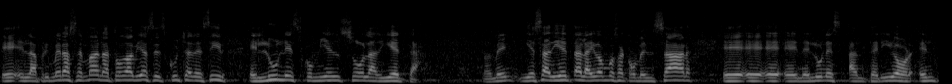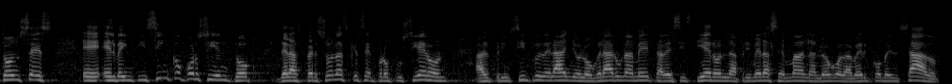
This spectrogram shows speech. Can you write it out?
eh, en la primera semana todavía se escucha decir, el lunes comienzo la dieta. Amén. Y esa dieta la íbamos a comenzar en el lunes anterior. Entonces, el 25% de las personas que se propusieron al principio del año lograr una meta desistieron la primera semana luego de haber comenzado.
